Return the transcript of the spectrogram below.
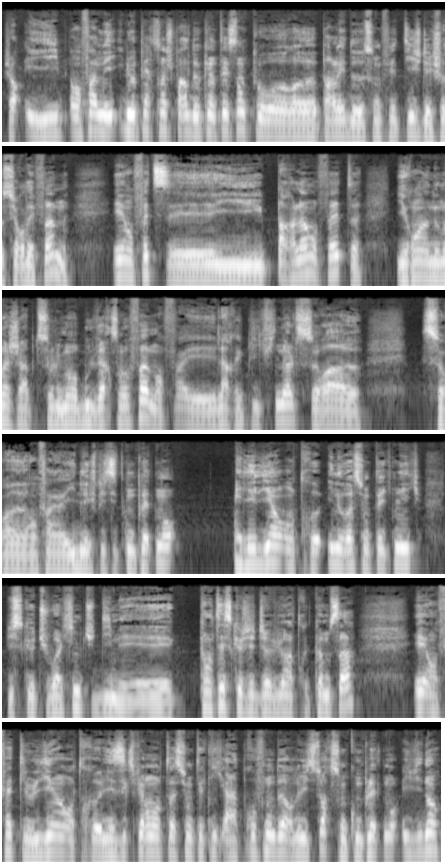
Genre, il, enfin, mais le personnage parle de quintessence pour euh, parler de son fétiche des chaussures des femmes. Et en fait, c'est, il, par là, en fait, il rend un hommage absolument bouleversant aux femmes. Enfin, et la réplique finale sera, euh, sera, enfin, il l'explicite complètement. Et les liens entre innovation technique, puisque tu vois le film, tu te dis, mais quand est-ce que j'ai déjà vu un truc comme ça? Et en fait, le lien entre les expérimentations techniques à la profondeur de l'histoire sont complètement évidents.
